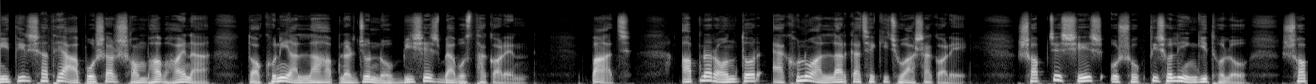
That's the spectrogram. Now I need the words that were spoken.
নীতির সাথে আপোষার সম্ভব হয় না, তখনই আল্লাহ আপনার জন্য বিশেষ ব্যবস্থা করেন। পাঁচ, আপনার অন্তর এখনও আল্লাহর কাছে কিছু আশা করে। সবচেয়ে শেষ ও শক্তিশালী ইঙ্গিত হল সব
